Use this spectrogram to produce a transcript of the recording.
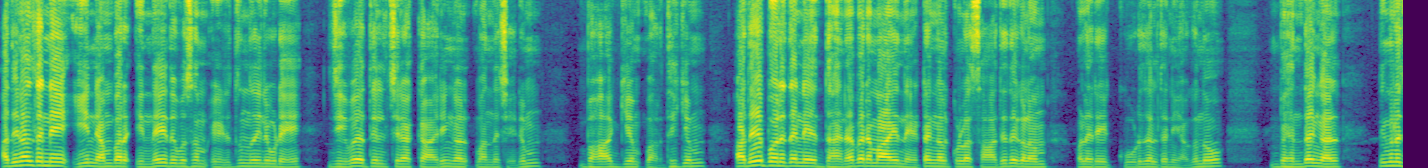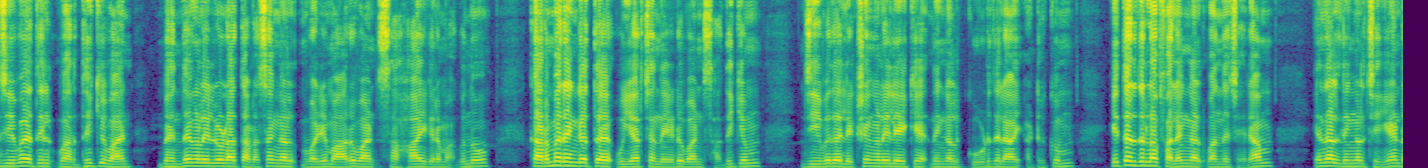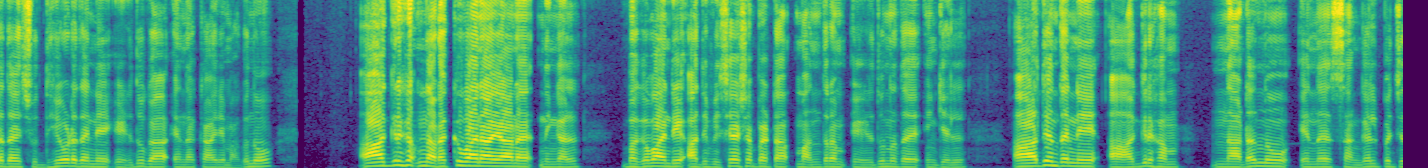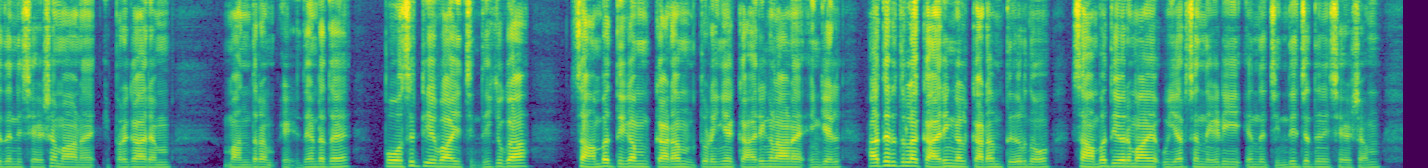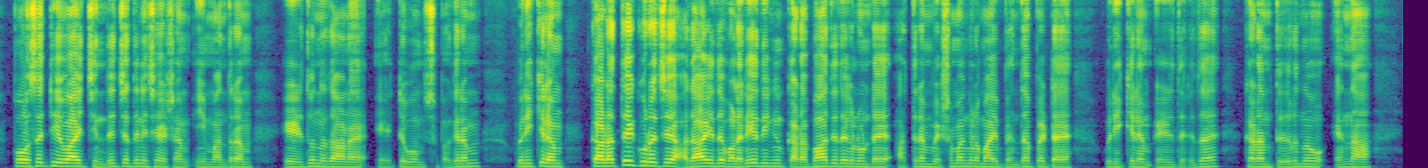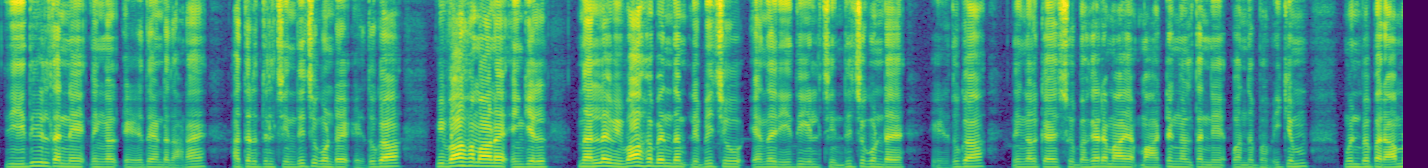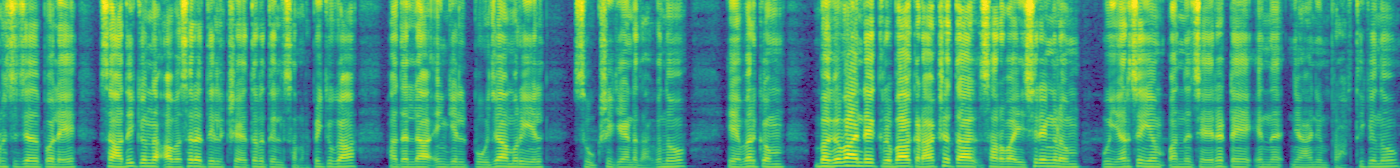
അതിനാൽ തന്നെ ഈ നമ്പർ ഇന്നേ ദിവസം എഴുതുന്നതിലൂടെ ജീവിതത്തിൽ ചില കാര്യങ്ങൾ വന്നു ചേരും. ഭാഗ്യം വർദ്ധിക്കും. അതേപോലെ തന്നെ ധനപരമായ നേട്ടങ്ങൾക്കുള്ള സാധ്യതകളും വളരെ കൂടുതൽ തന്നെയാകുന്നു. ബന്ധങ്ങൾ നിങ്ങളുടെ ജീവിതത്തിൽ വർദ്ധിക്കുവാൻ ബന്ധങ്ങളിലുള്ള തടസ്സങ്ങൾ വഴിമാറുവാൻ സഹായകരമാകുന്നു. കർമ്മരംഗത്ത് ഉയർച്ച നേടുവാൻ സാധിക്കും. ജീവിത ലക്ഷ്യങ്ങളിലേക്ക് നിങ്ങൾ കൂടുതലായി അടുക്കും. ഇത്തരത്തിലുള്ള ഫലങ്ങൾ വന്നു ചേരാം. എന്നാൽ നിങ്ങൾ ചെയ്യേണ്ടത് ശുദ്ധിയോടെ തന്നെ എഴുതുക എന്ന കാര്യമാകുന്നു. ആഗ്രഹം നടക്കുവാനായാണ് നിങ്ങൾ ഭഗവാന്റെ അതിവിശേഷപ്പെട്ട മന്ത്രം എഴുതുന്നത് എങ്കിൽ ആദ്യം തന്നെ ആഗ്രഹം നടന്നു എന്ന് സങ്കല്പിച്ചതിന് ശേഷമാണ് ഇപ്രകാരം മന്ത്രം എഴുതേണ്ടത്. പോസിറ്റീവായി ചിന്തിക്കുക. സാമ്പത്തികം കടം തുടങ്ങിയ കാര്യങ്ങളാണ് എങ്കിൽ അത്തരത്തിലുള്ള കാര്യങ്ങൾ കടം തീർന്നു? സാമ്പത്തികപരമായ ഉയർച്ച നേടി എന്ന് ചിന്തിച്ചതിന് ശേഷം പോസിറ്റീവായി ചിന്തിച്ചതിന് ശേഷം ഈ മന്ത്രം എഴുതുന്നതാണ് ഏറ്റവും ശുഭകരം. ഒരിക്കലും കടത്തെക്കുറിച്ച് അതായത് വളരെയധികം കടബാധ്യതകളുണ്ട് അത്തരം വിഷമങ്ങളുമായി ബന്ധപ്പെട്ട് ഒരിക്കലും എഴുതരുത്. കടം തീർന്നു എന്ന രീതിയിൽ തന്നെ നിങ്ങൾ എഴുതേണ്ടതാണ്. അത്തരത്തിൽ ചിന്തിച്ചുകൊണ്ട് എഴുതുക. വിവാഹമാണ് എങ്കിൽ നല്ല വിവാഹബന്ധം ലഭിച്ചു എന്ന രീതിയിൽ ചിന്തിച്ചുകൊണ്ട് എഴുതുക. നിങ്ങൾക്ക് ശുഭകരമായ മാറ്റങ്ങൾ തന്നെ വന്ന് ഭവിക്കും. മുൻപ് പരാമർശിച്ചതുപോലെ സാധിക്കുന്ന അവസരത്തിൽ ക്ഷേത്രത്തിൽ സമർപ്പിക്കുക. അതല്ല എങ്കിൽ പൂജാമുറിയിൽ സൂക്ഷിക്കേണ്ടതാകുന്നു. ഏവർക്കും ഭഗവാന്റെ കൃപാ കടാക്ഷത്താൽ സർവ ഐശ്വര്യങ്ങളും ഉയർച്ചയും വന്നു ചേരട്ടെ എന്ന് ഞാനും പ്രാർത്ഥിക്കുന്നു.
